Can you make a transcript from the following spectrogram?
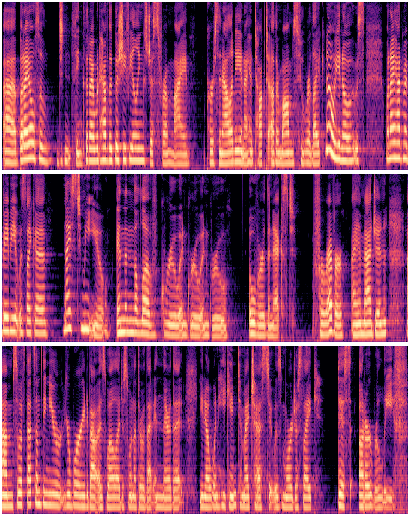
Uh, but I also didn't think that I would have the gushy feelings just from my personality. And I had talked to other moms who were like, no, you know, it was when I had my baby, it was like a nice to meet you. And then the love grew and grew and grew over the next forever, I imagine. Um, so if that's something you're you're worried about as well, I just want to throw that in there that, you know, when he came to my chest, it was more just like this utter relief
